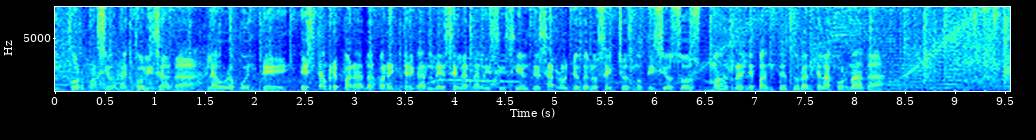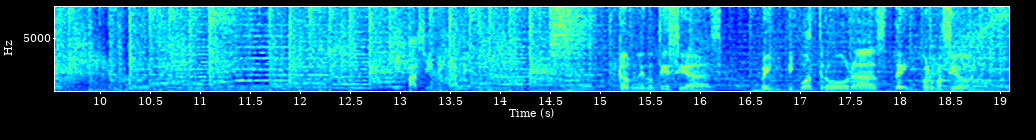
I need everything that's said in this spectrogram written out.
Información actualizada. Laura Puente está preparada para entregarles el análisis y el desarrollo de los hechos noticiosos más relevantes durante la jornada. Y pacíficamente. Cable Noticias, 24 horas de información.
